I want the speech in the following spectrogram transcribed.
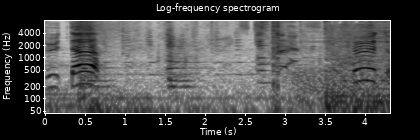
Putain. Putain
